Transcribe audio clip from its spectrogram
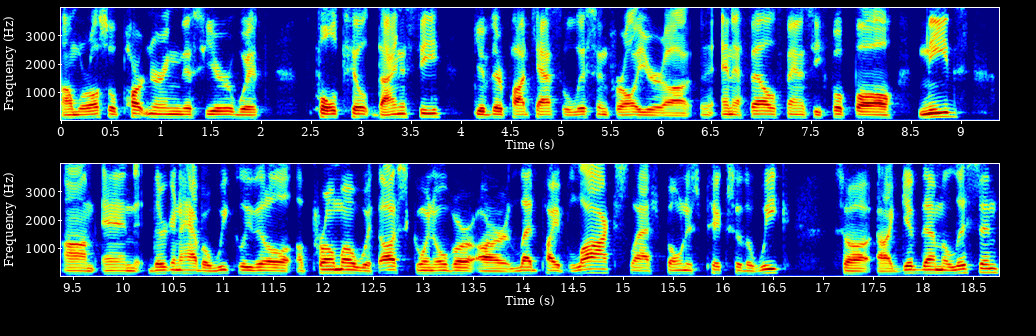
um, we're also partnering this year with Full Tilt Dynasty. Give their podcast a listen for all your uh, NFL fantasy football needs. Um, and they're going to have a weekly little a promo with us going over our lead pipe lock slash bonus picks of the week. So uh, give them a listen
